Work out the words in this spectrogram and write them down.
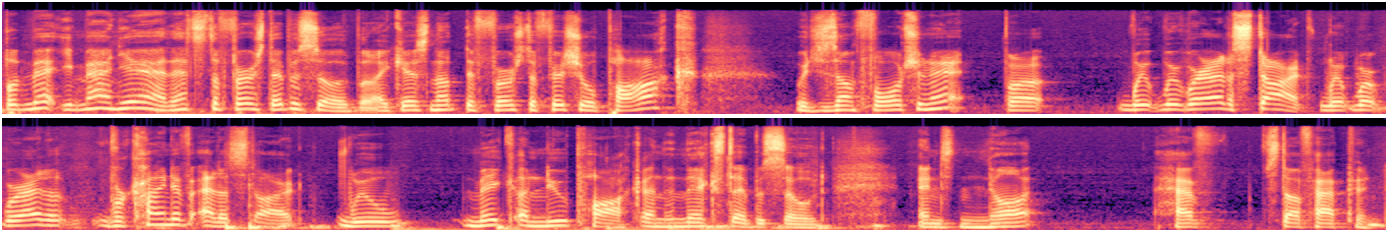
But man, yeah, that's the first episode, but I guess not the first official park, which is unfortunate. But we, we, we're at a start. We're, we're, we're at a we're kind of at a start. We'll make a new park on the next episode, and not have stuff happen.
